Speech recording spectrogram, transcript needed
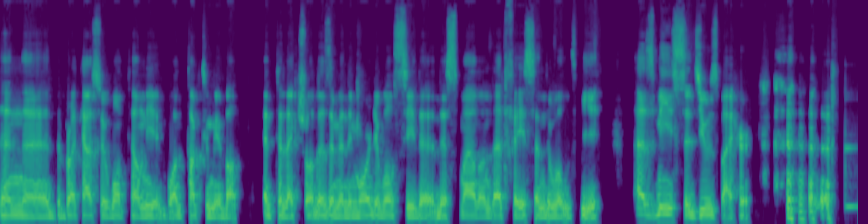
then uh, the broadcaster won't tell me, won't talk to me about intellectualism anymore. They will see the, the smile on that face and they will be as me seduced by her.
